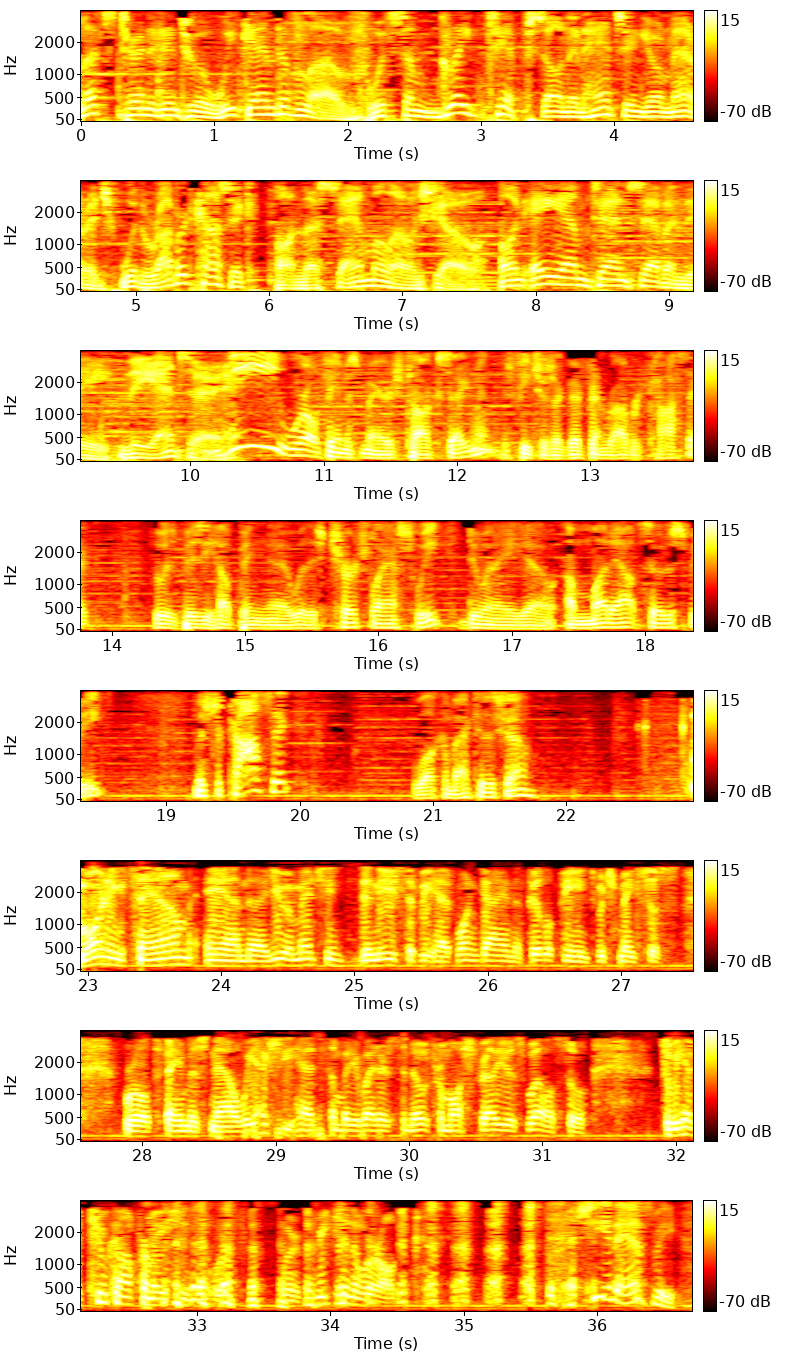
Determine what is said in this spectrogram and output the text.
Let's turn it into a weekend of love with some great tips on enhancing your marriage with Robert Kosick on The Sam Malone Show on AM 1070. The Answer. The world famous marriage talk segment. It features our good friend Robert Kosick, who was busy helping uh, with his church last week, doing a, uh, a mud out, so to speak. Mr. Kosick, welcome back to the show. Good morning, Sam. And uh, you were mentioning, Denise, that we had one guy in the Philippines, which makes us world famous now. We actually had somebody write us a note from Australia as well. So, so we have two confirmations that we're, we're reaching the world. she had asked me.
